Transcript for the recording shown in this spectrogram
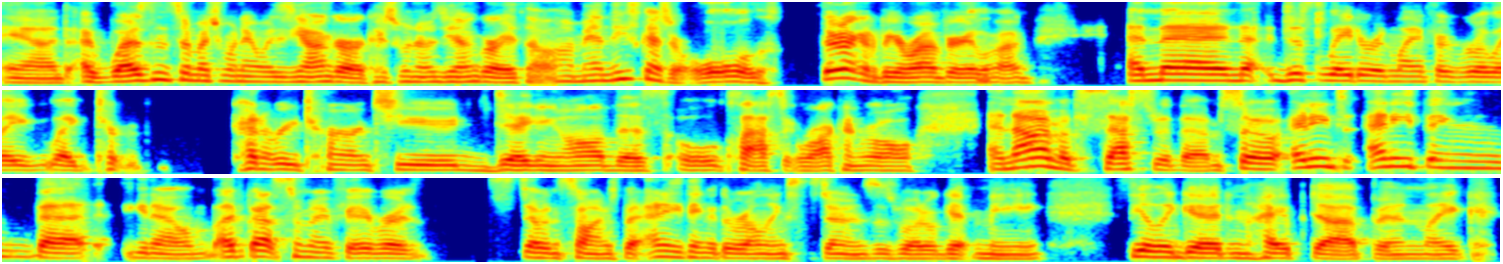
and i wasn't so much when i was younger because when i was younger i thought oh man these guys are old. They're not going to be around very mm. long. And then just later in life i really like ter- kind of returned to digging all this old classic rock and roll and now i'm obsessed with them. So any anything that you know i've got some of my favorite stone songs but anything with the rolling stones is what will get me feeling good and hyped up and like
